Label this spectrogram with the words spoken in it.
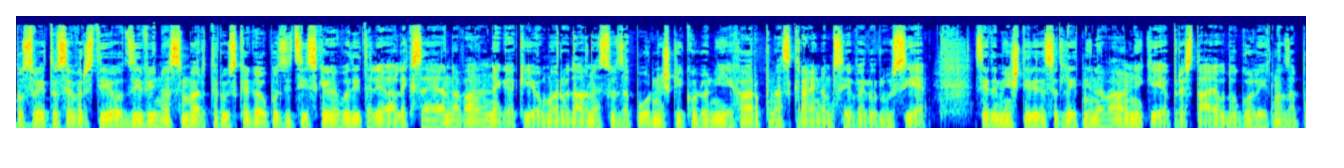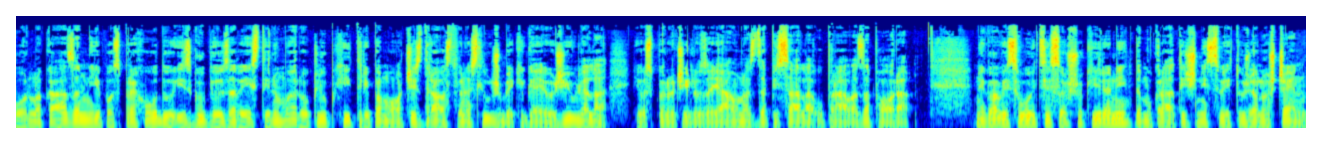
Po svetu se vrstijo odzivi na smrt ruskega opozicijskega voditelja Alekseja Navalnega, ki je umrl danes v zaporniški koloniji Harp na skrajnem severu Rusije. 47-letni Navalni, ki je prestajal dolgoletno zaporno kazen, je po sprehodu izgubil zavest in umrl kljub hitri pomoči zdravstvene službe, ki ga je oživljala, je v sporočilu za javnost zapisala uprava zapora. Njegovi svojci so šokirani, demokratični svet užaloščen.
